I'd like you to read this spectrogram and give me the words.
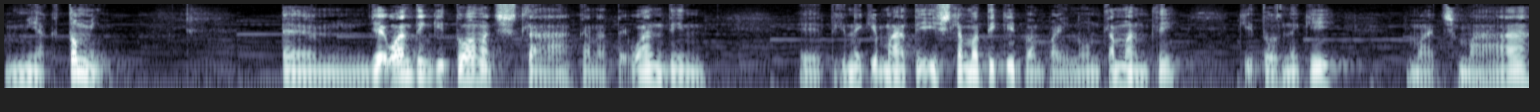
miak tomin um, yehuantin kihtowa mach tla kana tehuantin eh, tikneki ma tiixtlamatiki pampa inon tlamantli kihtosneki mach ma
